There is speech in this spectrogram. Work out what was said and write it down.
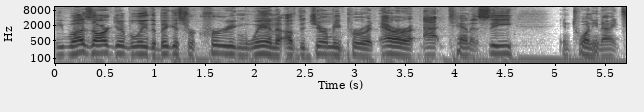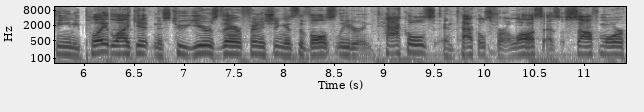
He was arguably the biggest recruiting win of the Jeremy Pruitt era at Tennessee in 2019. He played like it in his two years there, finishing as the Vols leader in tackles and tackles for a loss as a sophomore.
